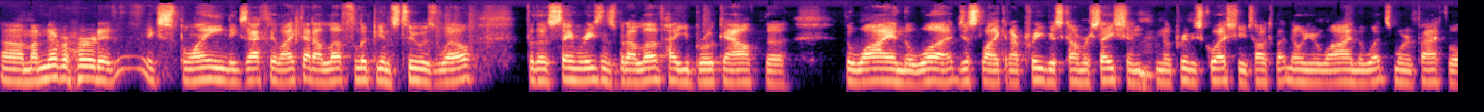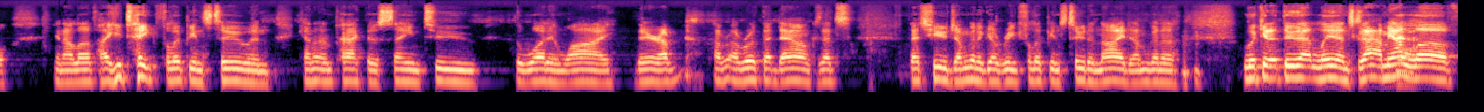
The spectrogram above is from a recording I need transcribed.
Um, I've never heard it explained exactly like that. I love Philippians two as well for those same reasons, but I love how you broke out the the why and the what, just like in our previous conversation, mm-hmm. in the previous question, you talked about knowing your why and the what's more impactful. And I love how you take Philippians 2 and kind of unpack those same two, the what and why there. I, I wrote that down because that's, that's huge. I'm going to go read Philippians 2 tonight. And I'm going to look at it through that lens. Cause I, I mean, yeah. I love,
